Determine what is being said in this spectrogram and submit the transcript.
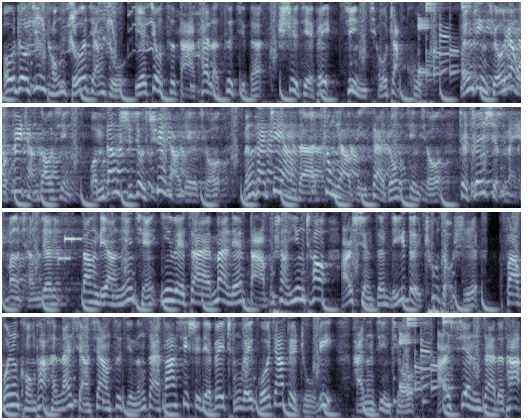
欧洲金童得奖主也就此打开了自己的世界杯进球账户。能进球让我非常高兴，我们当时就缺少这个球，能在这样的重要比赛中进球，这真是美梦成真。当两年前因为在曼联打不上英超而选择离队出走时，法国人恐怕很难想象自己能在巴西世界杯成为国家队主力还能进球。而现在的他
